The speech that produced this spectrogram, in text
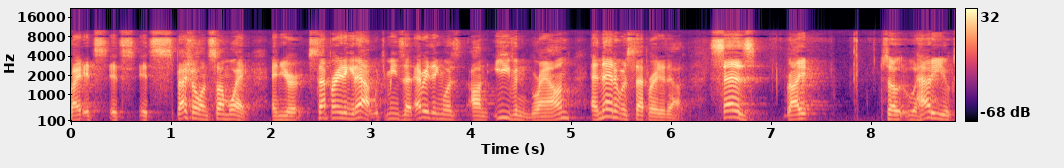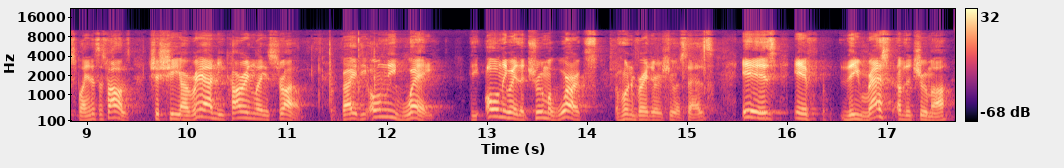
right? It's, it's, it's special in some way. And you're separating it out, which means that everything was on even ground, and then it was separated out. Says, right? So how do you explain this? As follows: Israel. Right. The only way, the only way that truma works, Rahun Breder Yeshua says, is if the rest of the truma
